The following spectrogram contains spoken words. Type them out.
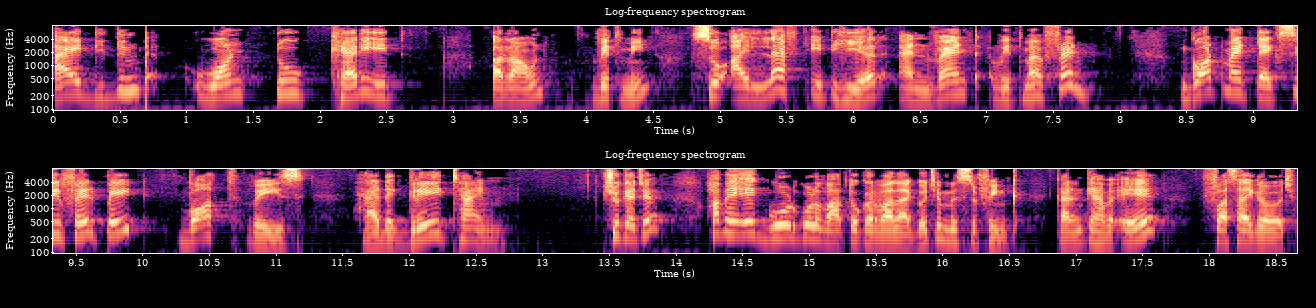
I didn't want to carry it around with me, so I left it here and went with my friend. Got my taxi fare paid both ways. Had a great time. શું કહે છે? હવે એ ગોળ ગોળ વાતો કરવા લાગ્યો છે મિસ્ટર ફિંક કારણ કે હવે એ ફસાઈ ગયો છે.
